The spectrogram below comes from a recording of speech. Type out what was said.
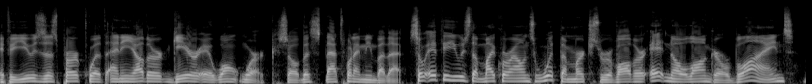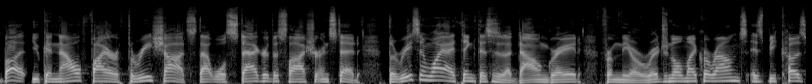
If you use this perk with any other gear, it won't work. So this that's what I mean by that. So if you use the micro rounds with the Murch's Revolver, it no longer blinds, but you can now fire three shots that will stagger the slasher instead. The reason why I think this is a downgrade from the original micro rounds is because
